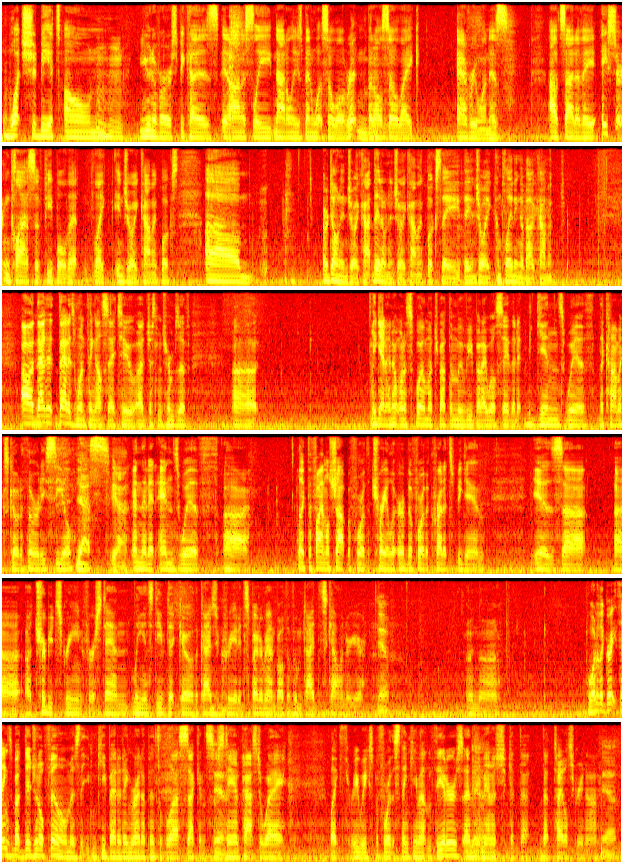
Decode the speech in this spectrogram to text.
what should be its own Mm-hmm. universe because it honestly not only has been what so well written, but also Mm-hmm. like everyone is outside of a, a certain class of people that like enjoy comic books. Um, or don't enjoy com- they don't enjoy comic books they they enjoy complaining about comic Uh, that is, that is one thing I'll say too, uh, just in terms of. Uh, again, I don't want to spoil much about the movie, but I will say that it begins with the Comics Code Authority seal, yes yeah and then it ends with, uh, like the final shot before the trailer or before the credits begin, is uh, uh, a tribute screen for Stan Lee and Steve Ditko, the guys who created Spider-Man, both of whom died this calendar year. yeah And uh, one of the great things about digital film is that you can keep editing right up until the last second. So Yeah. Stan passed away like three weeks before this thing came out in theaters, and Yeah. they managed to get that, that title screen on. yeah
